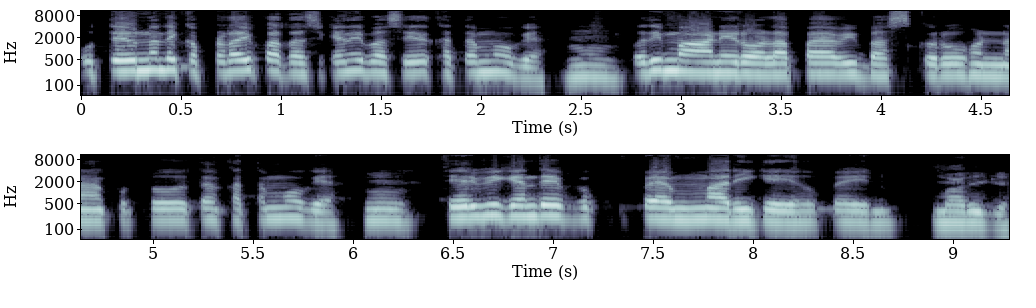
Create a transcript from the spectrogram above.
ਉੱਤੇ ਉਹਨਾਂ ਦੇ ਕੱਪੜਾ ਵੀ ਪਤਾ ਸੀ ਕਹਿੰਦੇ ਬਸ ਇਹ ਖਤਮ ਹੋ ਗਿਆ। ਹੂੰ। ਉਹਦੀ ਮਾਂ ਨੇ ਰੌਲਾ ਪਾਇਆ ਵੀ ਬਸ ਕਰੋ ਹੁਣ ਨਾ ਕੁੱਟੋ ਤਾਂ ਖਤਮ ਹੋ ਗਿਆ। ਹੂੰ। ਫਿਰ ਵੀ ਕਹਿੰਦੇ ਪ- ਪ- ਮਾਰੀ ਗਏ ਉਹ ਪਏ ਨੂੰ। ਮਾਰੀ ਗਏ।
